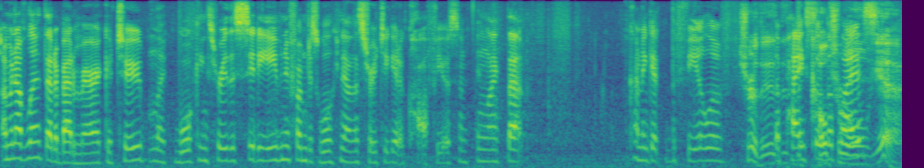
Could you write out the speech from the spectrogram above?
I mean i've learned that about america too like walking through the city even if i'm just walking down the street to get a coffee or something like that kind of get the feel of Sure, the, the the, pace cultural, of the place. yeah.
